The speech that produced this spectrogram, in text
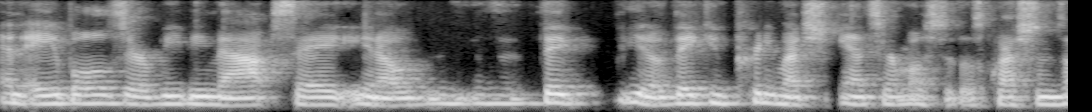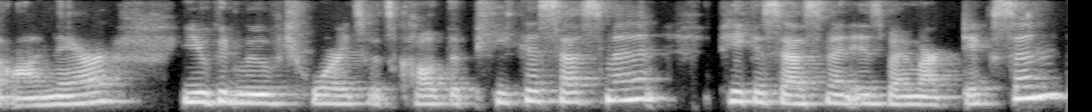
an ABLLS or VB-MAPP, say, you know, they, you know, they can pretty much answer most of those questions on there. You could move towards what's called the peak assessment. Peak assessment is by Mark Dixon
